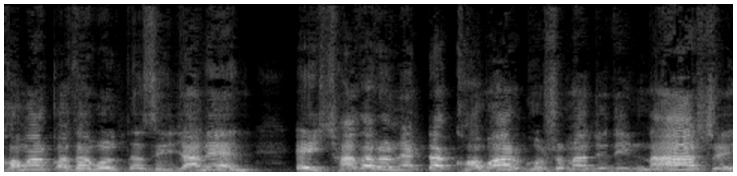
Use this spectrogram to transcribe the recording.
ক্ষমার কথা বলতেছি জানেন? এই সাধারণ একটা ক্ষমার ঘোষণা যদি না আসে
